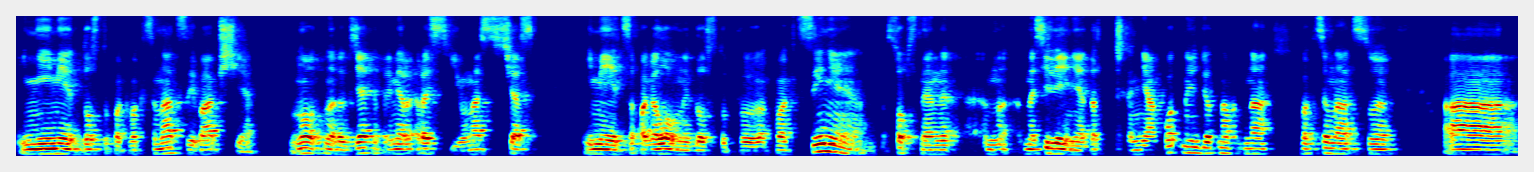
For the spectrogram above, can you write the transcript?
и не имеют доступа к вакцинации вообще. Ну, вот взять, например, Россию. У нас сейчас имеется поголовный доступ э, к вакцине. Собственное население достаточно неохотно идет на, на вакцинацию. А,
